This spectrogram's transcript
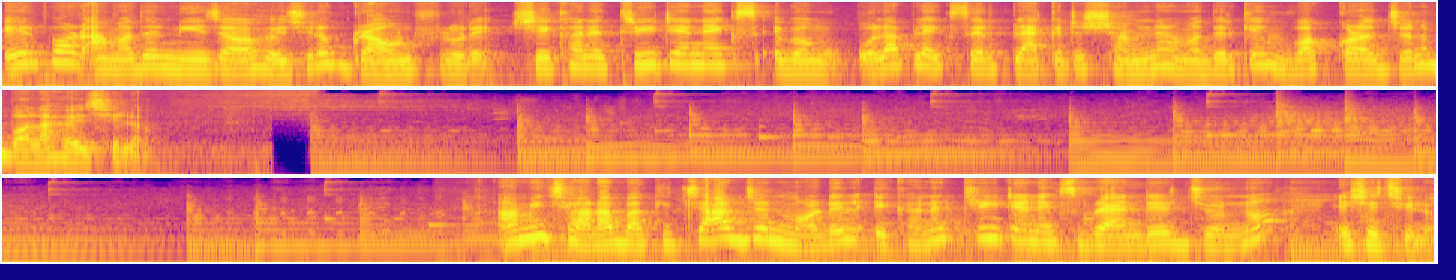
এরপর আমাদের নিয়ে যাওয়া হয়েছিল গ্রাউন্ড ফ্লোরে সেখানে থ্রি টেন এক্স এবং ওলাপ্লেক্সের প্ল্যাকেটের সামনে আমাদেরকে ওয়াক করার জন্য বলা হয়েছিল। আমি ছাড়া বাকি চারজন মডেল এখানে থ্রি টেন এক্স ব্র্যান্ডের জন্য এসেছিল।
